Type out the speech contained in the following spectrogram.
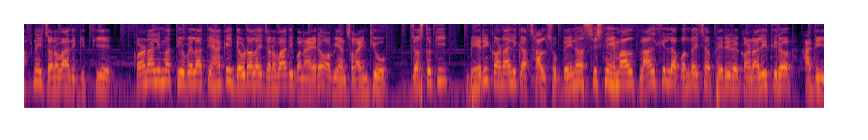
आफ्नै जनवादी गीत थिए। कर्णालीमा त्यो बेला त्यहाँकै देउडालाई जनवादी बनाएर अभियान चलाइन्थ्यो। जस्तो कि भेरी कर्णालीका छाल सुक्दैन सिस्ने हिमाल लाल किल्ला बन्दैछ भेरी र कर्णालीतिर आदि।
